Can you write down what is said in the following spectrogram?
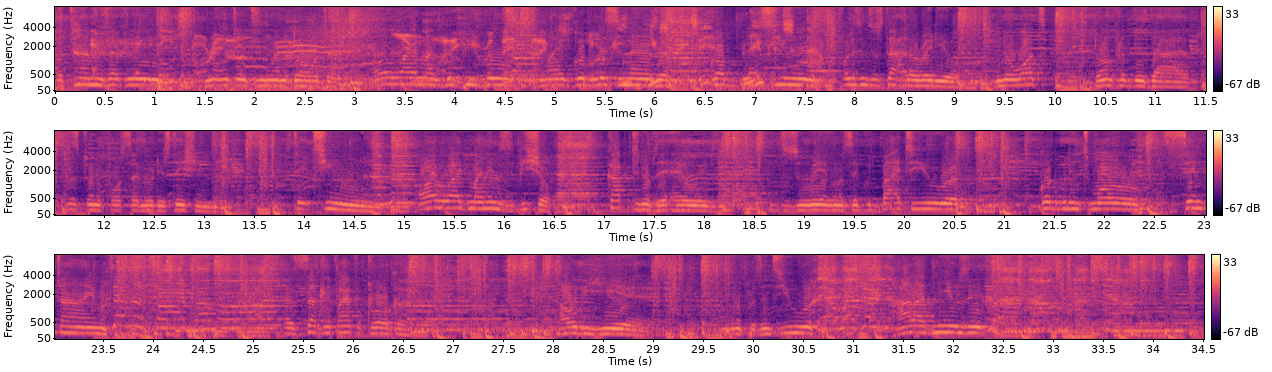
What time is that, lady? 9.30 on the dot. All right, my good people, my good listeners, God bless you for listening to Style Radio. You know what? Don't flip this dial. This is 24-7 radio station. Stay tuned. All right, my name is Bishop, captain of the airwaves. This is the way I'm going to say goodbye to you. God willing, tomorrow, same time, exactly 5 o'clock. I'll be here. I'm gonna present to you highlight music,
